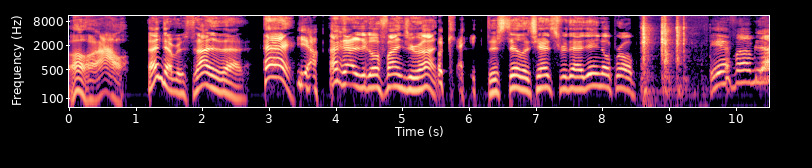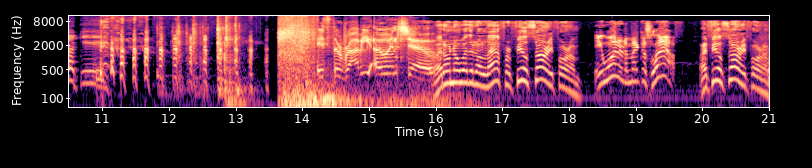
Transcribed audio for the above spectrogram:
Oh, wow. I never thought of that. Hey! Yeah. I gotta go find your aunt. Okay. There's still a chance for that anal probe. If I'm lucky. It's the Robbie Owens Show. I don't know whether to laugh or feel sorry for him. He wanted to make us laugh. I feel sorry for him.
